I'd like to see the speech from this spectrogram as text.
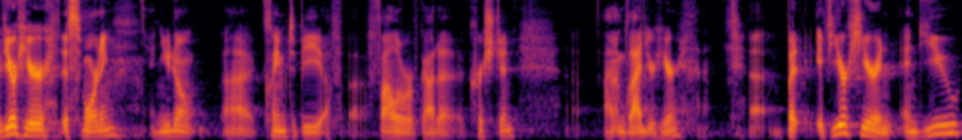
If you're here this morning and you don't uh, claim to be a, follower of God, a Christian, uh, I'm glad you're here. Uh, but if you're here and, and you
